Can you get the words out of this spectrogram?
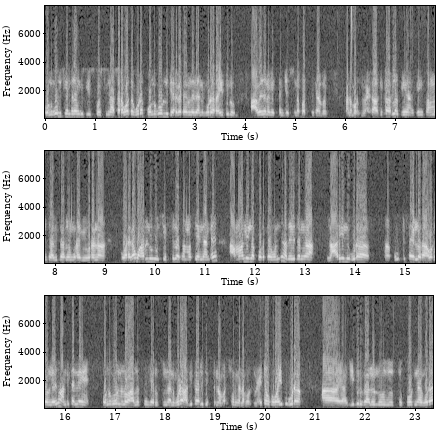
కొనుగోలు కేంద్రానికి తీసుకొచ్చిన తర్వాత కూడా కొనుగోళ్ళు జరగడం లేదని కూడా రైతులు ఆవేదన వ్యక్తం చేస్తున్న పరిస్థితి కనబడుతుంది. అయితే అధికారులు దీనికి సంబంధించి అధికారులను కూడా వివరణ కోరగా వాళ్ళు చెప్తున్న సమస్య ఏంటంటే అమాలీల కొరత ఉంది. అదేవిధంగా లారీలు కూడా పూర్తి స్థాయిలో రావడం లేదు. అందుకనే కొనుగోలులో ఆలస్యం జరుగుతుందని కూడా అధికారులు చెప్తున్న వర్షం కనబడుతుంది అయితే ఒకవైపు కూడా ఆ ఎదురుగాలులు కూడినా కూడా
